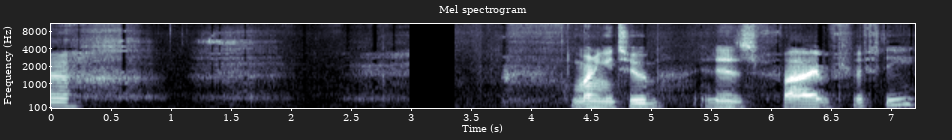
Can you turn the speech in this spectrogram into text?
Good morning, YouTube. It is 5.50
